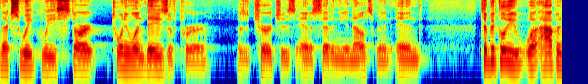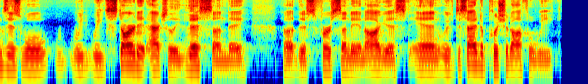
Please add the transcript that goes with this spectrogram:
Next week, we start 21 days of prayer as a church, as Anna said in the announcement. And typically, what happens is we'll, we, we start it actually this Sunday, uh, this first Sunday in August, and we've decided to push it off a week.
